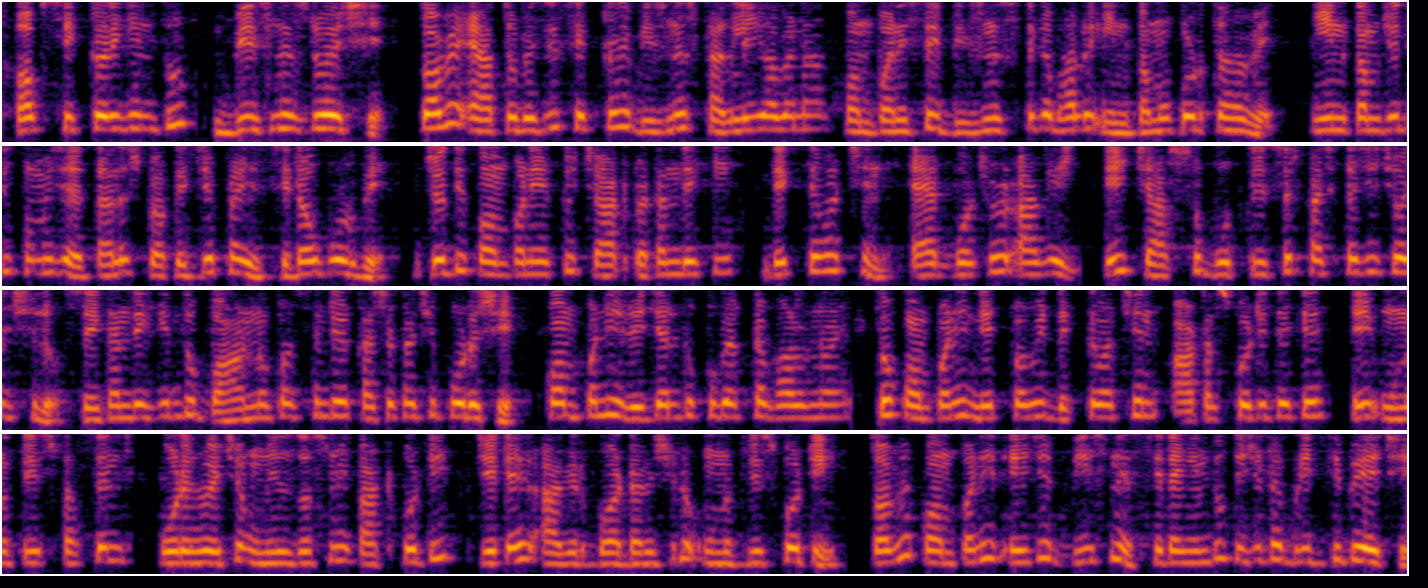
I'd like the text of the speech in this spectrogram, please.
সব সেক্টরে কিন্তু বিজনেস রয়েছে। তবে এত বেশি সেক্টরে বিজনেস থাকলেই হবে না। কোম্পানি সেই বিজনেস থেকে ভালো ইনকামও করতে হবে। ইনকাম যদি কমে যায়, তাহলে স্টকের যে প্রাইস সেটাও পড়বে। যদি কোম্পানি একটু চার্ট প্যাটার্ন দেখি, দেখতে পাচ্ছেন, এক বছর আগেই এই চারশো বত্রিশের কাছাকাছি চলছিল। সেখান থেকে কিন্তু বাহান্ন পার্সেন্টের কাছাকাছি পড়েছে। কোম্পানির রেজাল্টও খুব একটা ভালো নয়। তো কোম্পানির নেট প্রফিট দেখতে পাচ্ছেন, আঠাশ কোটি থেকে এই উনত্রিশ পার্সেন্ট পড়ে হয়েছে উনিশ দশমিক আট কোটি যেটার আগের কোয়ার্টারে ছিল উনত্রিশ কোটি। তবে কোম্পানির এই যে বিজনেস সেটা কিন্তু কিছুটা বৃদ্ধি পেয়েছে।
